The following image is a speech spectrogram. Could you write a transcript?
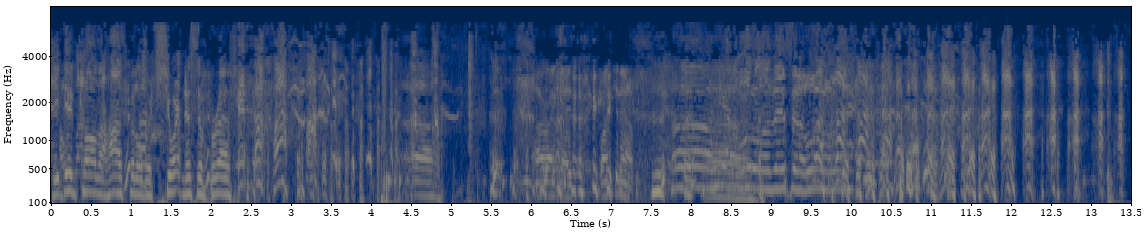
he did call the hospital with shortness of breath. Uh, all right, guys, bunching out. Oh, he had a little of this and a little of that.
